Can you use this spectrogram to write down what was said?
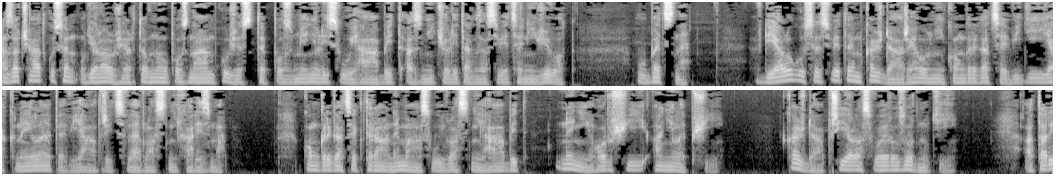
Na začátku jsem udělal žertovnou poznámku, že jste pozměnili svůj hábit a zničili tak zasvěcený život. Vůbec ne. V dialogu se světem každá řeholní kongregace vidí, jak nejlépe vyjádřit své vlastní charisma. Kongregace, která nemá svůj vlastní hábit, není horší ani lepší. Každá přijala svoje rozhodnutí. A tady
